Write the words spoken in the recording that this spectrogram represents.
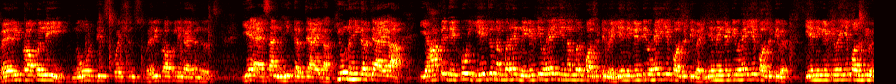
very properly. Note these questions very properly, guys and girls. ये ऐसा नहीं करते आएगा. क्यों नहीं करते आएगा? यहाँ पे देखो, ये जो नंबर है नेगेटिव है, ये नंबर पॉजिटिव है. ये नेगेटिव है, ये पॉजिटिव है. ये नेगेटिव है, ये पॉजिटिव है. ये नेगेटिव है, ये पॉजिटिव है.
